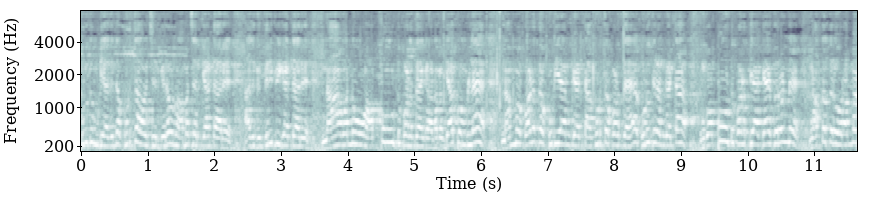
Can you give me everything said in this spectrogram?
கொடுக்க முடியாது. கொடுத்தா வச்சிருக்கிறோம் அமைச்சர் கேட்டாரு. அதுக்கு திருப்பி கேட்டாரு. நான் வந்து உன் அப்பா வீட்டு பணத்தை நம்ம கேட்போம்ல? நம்ம பணத்தை குடியான்னு கேட்டா கொடுத்த பணத்தை கொடுக்குறேன்னு கேட்டா உங்க அப்பா வீட்டு பணத்தையா கேட்கிறோம்னு நத்தத்துல ஒரு அம்மா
